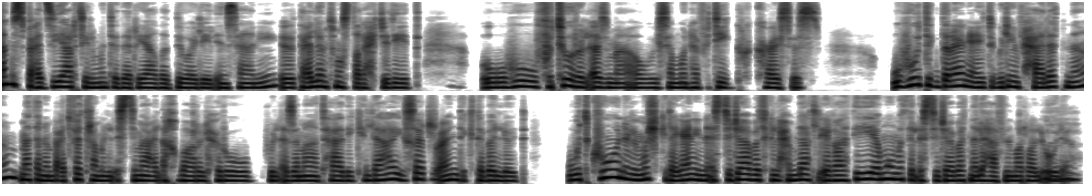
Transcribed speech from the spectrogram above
أمس بعد زيارتي لمنتدى الرياضة الدولي الإنساني تعلمت مصطلح جديد وهو فتور الأزمة أو يسمونها fatigue crisis وهو تقدرين يعني تقولين في حالتنا مثلا بعد فترة من الاستماع الأخبار الحروب والأزمات هذه كلها يصير عندك تبلد. وتكون المشكلة يعني أن استجابتك للحملات الإغاثية مو مثل استجابتنا لها في المرة الأولى.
